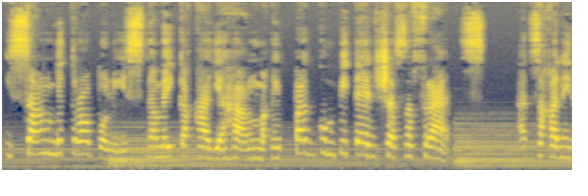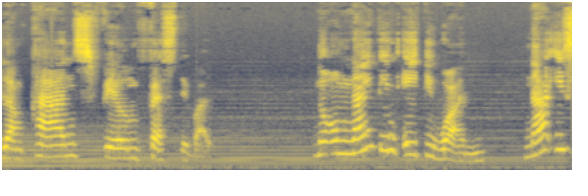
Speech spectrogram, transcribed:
isang metropolis na may kakayahang makipagkumpetensya sa France at sa kanilang Cannes Film Festival. Noong 1981, nais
